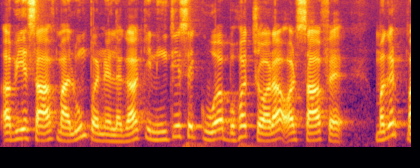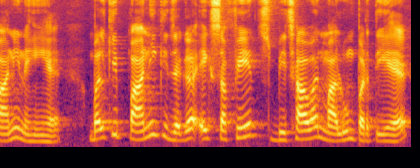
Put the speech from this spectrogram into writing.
अब ये साफ़ मालूम पड़ने लगा कि नीचे से कुआँ बहुत चौड़ा और साफ़ है, मगर पानी नहीं है। बल्कि पानी की जगह एक सफ़ेद बिछावन मालूम पड़ती है,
